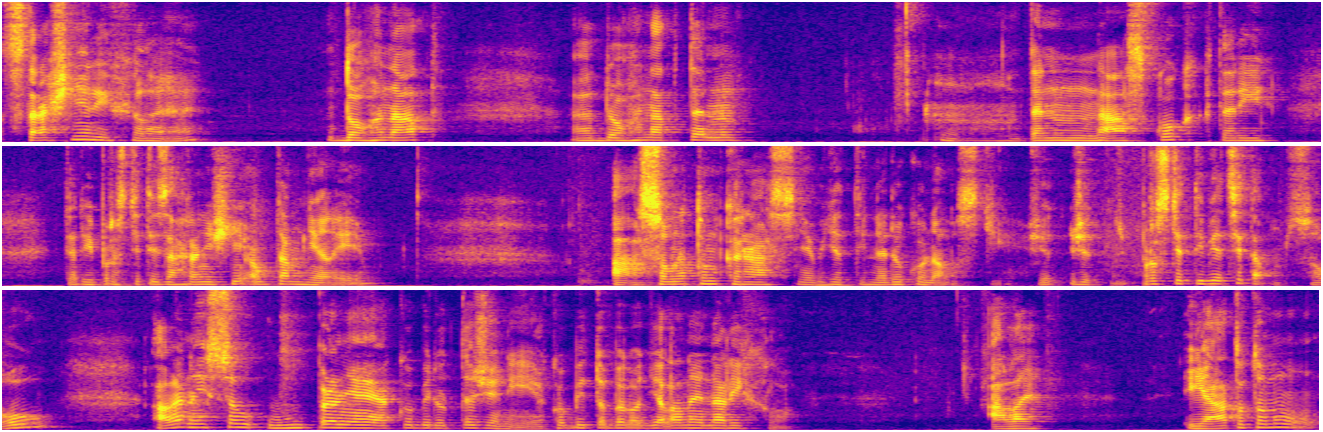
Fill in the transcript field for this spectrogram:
strašně rychle dohnat, eh, dohnat ten ten náskok, který, který prostě ty zahraniční auta měly. A jsou na tom krásně vidět ty nedokonalosti. Že, že prostě ty věci tam jsou, ale nejsou úplně jakoby dotažený, jako by to bylo dělané na rychlo. Ale já to tomu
